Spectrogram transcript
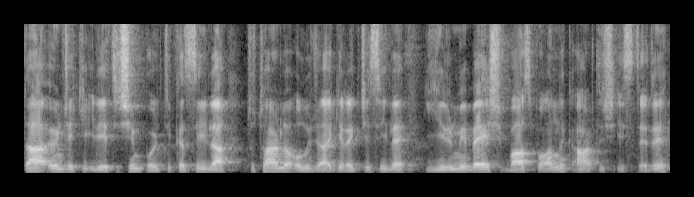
daha önceki iletişim politikasıyla tutarlı olacağı gerekçesiyle 25 bas puanlık artış istedi.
